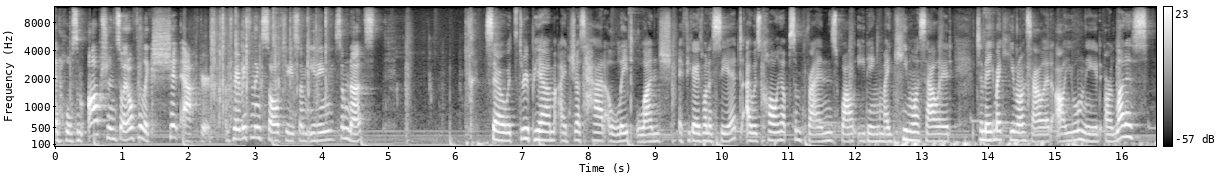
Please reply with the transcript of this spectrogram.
and wholesome options so I don't feel like shit after. I'm craving something salty, so I'm eating some nuts. So it's 3 p.m. I just had a late lunch. If you guys want to see it, I was calling up some friends while eating my quinoa salad. To make my quinoa salad, all you will need are lettuce,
